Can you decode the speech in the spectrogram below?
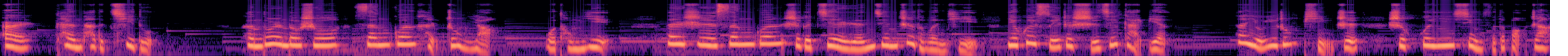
二看他的气度，很多人都说三观很重要，我同意，但是三观是个见仁见智的问题，也会随着时间改变。但有一种品质是婚姻幸福的保障，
